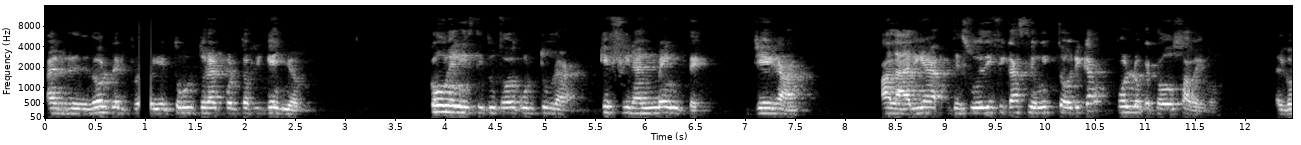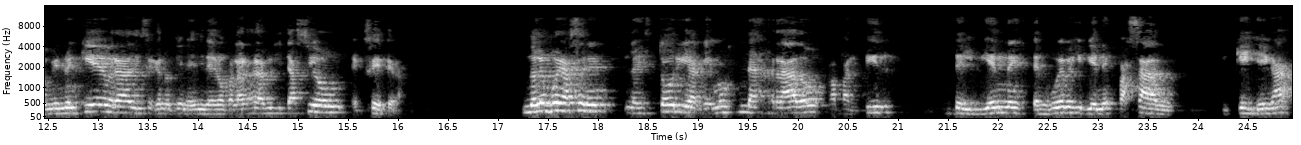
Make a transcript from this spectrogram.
alrededor del proyecto cultural puertorriqueño con el Instituto de Cultura, que finalmente llega al área de su edificación histórica, por lo que todos sabemos el gobierno en quiebra, dice que no tiene dinero para la rehabilitación, etc. No les voy a hacer la historia que hemos narrado a partir del viernes, del jueves y viernes pasado, y que llega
